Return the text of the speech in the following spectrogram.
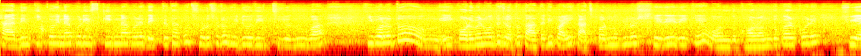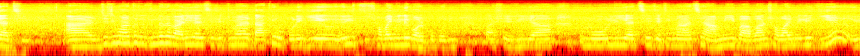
সারাদিন কী করি না করি স্কিপ না করে দেখতে থাকো। ছোট ছোট ভিডিও দিচ্ছি যদিও বা। কী বলো তো এই গরমের মধ্যে যত তাড়াতাড়ি পারি, কাজকর্মগুলো সেরে রেখে অন্ধ, ঘর অন্ধকার করে শুয়ে আছি। আর জেঠিমারা তো দুদিন ধরে বাড়ি আছে, জেঠিমারা ডাকে উপরে গিয়ে ওই- সবাই মিলে গল্প করি। পাশে রিয়া, মৌলি আছে, জেঠিমা আছে, আমি, বাবান সবাই মিলে গিয়ে ওই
